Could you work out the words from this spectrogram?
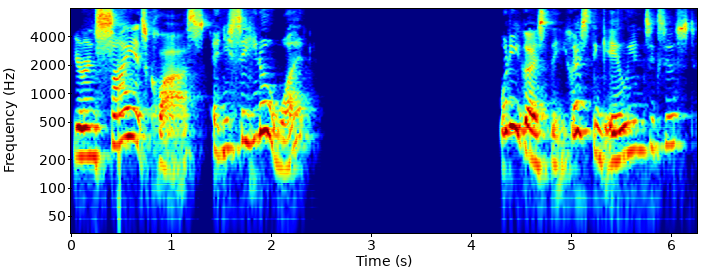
you're in science class and you say, you know what? What do you guys think? You guys think aliens exist?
